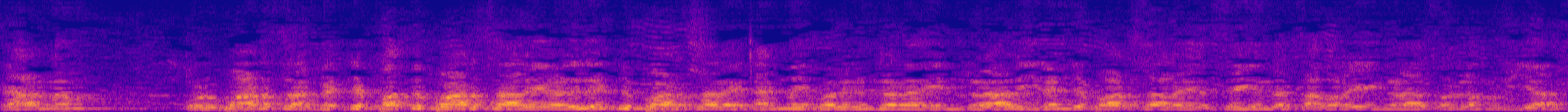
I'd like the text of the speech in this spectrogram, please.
காரணம் ஒரு பாடசாலை மற்ற பத்து பாடசாலைகளில் எட்டு பாடசாலை நன்மை பெறுகின்றன என்றால் இரண்டு பாடசாலை செய்கின்ற தவறை எங்களால் சொல்ல முடியாது.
